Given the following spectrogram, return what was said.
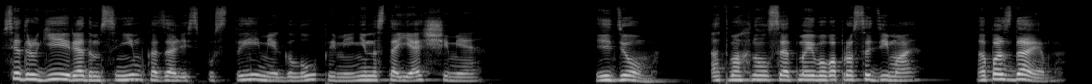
Все другие рядом с ним казались пустыми, глупыми, ненастоящими. «Идем», — отмахнулся от моего вопроса Дима. «Опоздаем».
